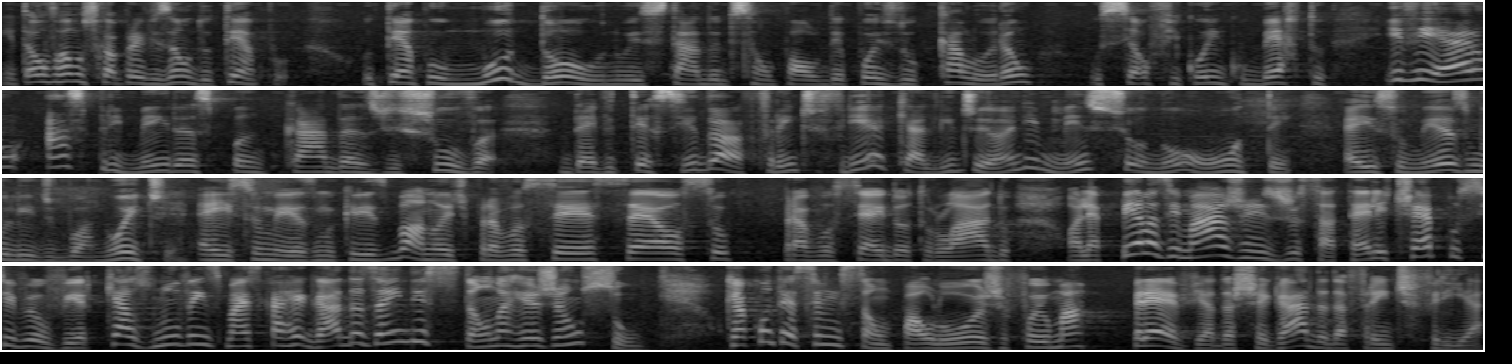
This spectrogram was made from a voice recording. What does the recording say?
Então vamos com a previsão do tempo. O tempo mudou no estado de São Paulo depois do calorão. O céu ficou encoberto e vieram as primeiras pancadas de chuva. Deve ter sido a frente fria que a Lidiane mencionou ontem. É isso mesmo, Lid? Boa noite. É isso mesmo, Cris. Boa noite para você, Celso, para você aí do outro lado. Olha, pelas imagens de satélite é possível ver que as nuvens mais carregadas ainda estão na região sul. O que aconteceu em São Paulo hoje foi uma prévia da chegada da frente fria.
